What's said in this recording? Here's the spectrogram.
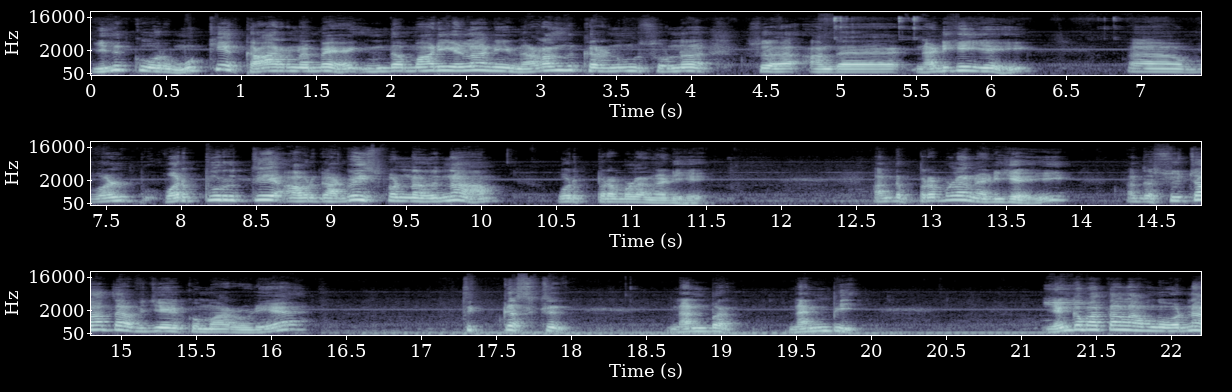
இதுக்கு ஒரு முக்கிய காரணமே இந்த மாதிரியெல்லாம் நீ நடந்துக்கிறணும்னு சொன்ன அந்த நடிகையை வல் வற்புறுத்தி அவருக்கு அட்வைஸ் பண்ணதுன்னா ஒரு பிரபல நடிகை. அந்த பிரபல நடிகை அந்த சுஜாதா விஜயகுமாருடைய திக்கஸ்ட்டு நண்பர் நண்பி. எங்கே பார்த்தாலும் அவங்க ஒன்றா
